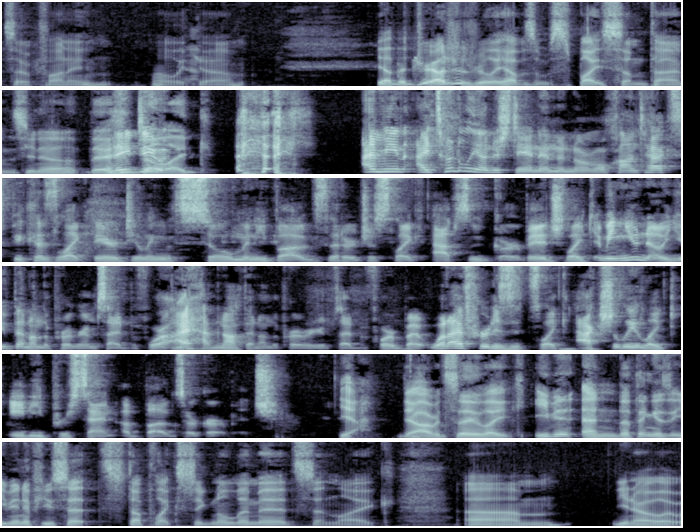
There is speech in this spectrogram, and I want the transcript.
So funny. Holy yeah. cow. Yeah, the triagers really have some spice sometimes, you know? They, they do. like I mean, I totally understand in a normal context because like they're dealing with so many bugs that are just like absolute garbage. Like, I mean, you know, you've been on the program side before. Yeah. I have not been on the program side before, but what I've heard is it's like actually like 80% of bugs are garbage. Yeah. Yeah, I would say like even and the thing is even if you set stuff like signal limits and like um you know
